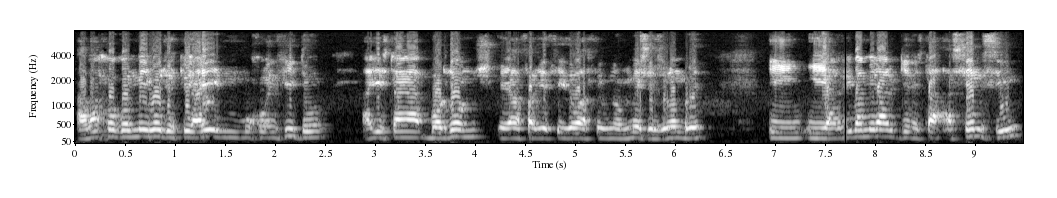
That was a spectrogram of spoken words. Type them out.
Abajo conmigo, yo estoy ahí, muy jovencito, ahí está Bordons, que ha fallecido hace unos meses el hombre, y, y arriba mirar quién está, Asensi,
